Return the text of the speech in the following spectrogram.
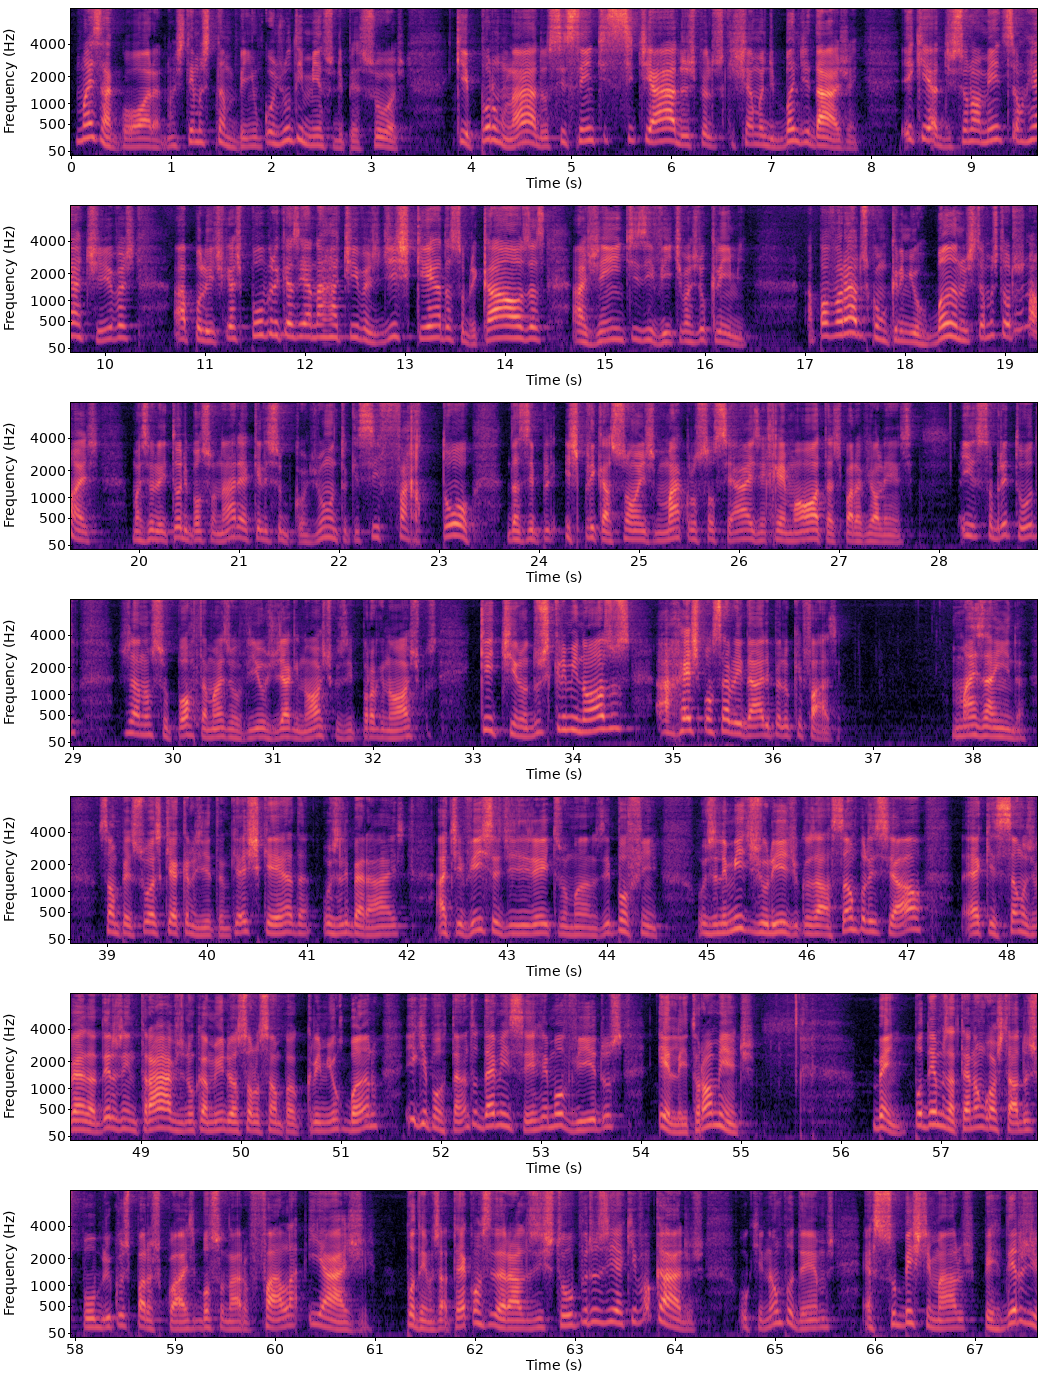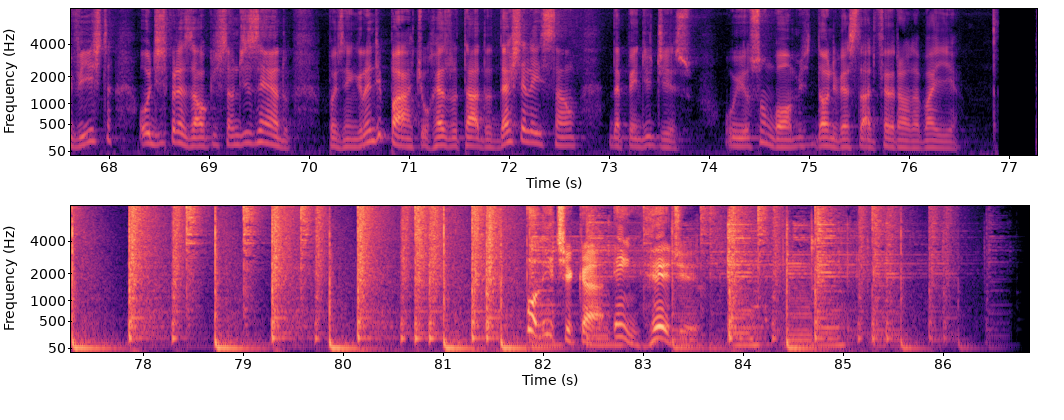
Mas agora nós temos também um conjunto imenso de pessoas que, por um lado, se sentem sitiados pelos que chamam de bandidagem e que, adicionalmente, são reativas a políticas públicas e a narrativas de esquerda sobre causas, agentes e vítimas do crime. Apavorados com o crime urbano estamos todos nós, mas o eleitor de Bolsonaro é aquele subconjunto que se fartou das explicações macrosociais e remotas para a violência. E, sobretudo, já não suporta mais ouvir os diagnósticos e prognósticos que tiram dos criminosos a responsabilidade pelo que fazem. Mais ainda, são pessoas que acreditam que a esquerda, os liberais, ativistas de direitos humanos e, por fim, os limites jurídicos à ação policial é que são os verdadeiros entraves no caminho da solução para o crime urbano e que, portanto, devem ser removidos eleitoralmente. Bem, podemos até não gostar dos públicos para os quais Bolsonaro fala e age. Podemos até considerá-los estúpidos e equivocados. O que não podemos é subestimá-los, perdê-los de vista ou desprezar o que estão dizendo, pois em grande parte o resultado desta eleição depende disso. Wilson Gomes, da Universidade Federal da Bahia. Política em Rede.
